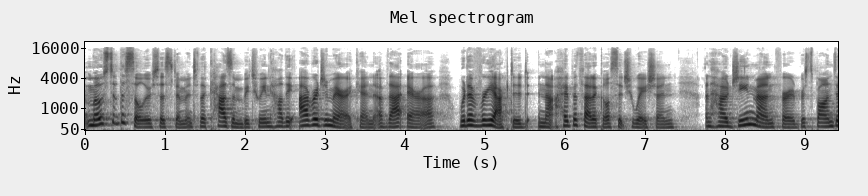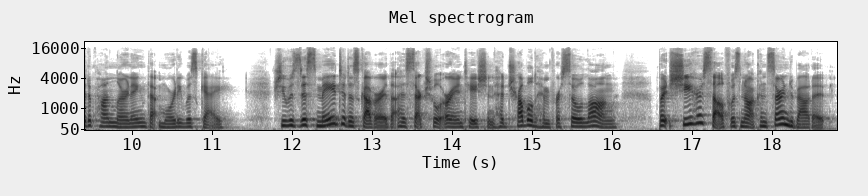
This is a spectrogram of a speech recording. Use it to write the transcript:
most of the solar system into the chasm between how the average American of that era would have reacted in that hypothetical situation and how Jean Manford responded upon learning that Morty was gay. She was dismayed to discover that his sexual orientation had troubled him for so long, but she herself was not concerned about it.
